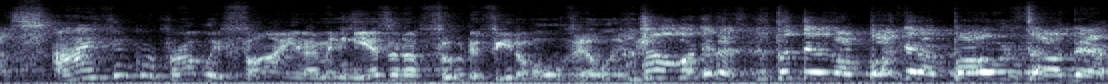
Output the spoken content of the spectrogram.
us. I think we're probably fine. I mean, he has enough food to feed a whole village. No, look at this. There's a bucket of bones down there.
